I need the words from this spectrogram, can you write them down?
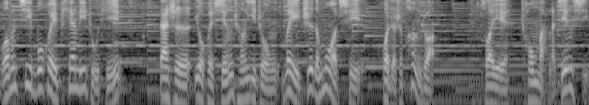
我们既不会偏离主题，但是又会形成一种未知的默契或者是碰撞，所以充满了惊喜。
